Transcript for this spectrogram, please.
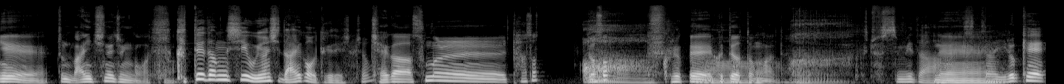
예, 좀 많이 친해진 것 같아요. 그때 당시 우현 씨 나이가 어떻게 되시죠? 제가 스물다섯, 여섯, 아, 그랬구나. 네, 그때였던 것 같아요. 좋습니다. 네. 진짜 이렇게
